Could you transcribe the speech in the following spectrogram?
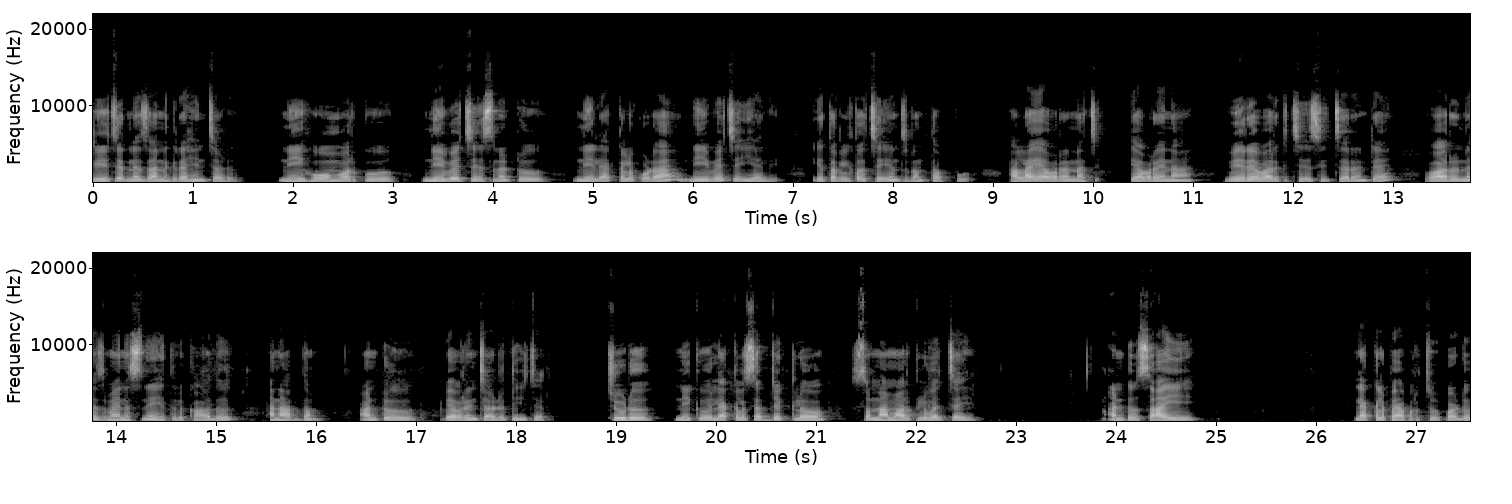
టీచర్ నిజాన్ని గ్రహించాడు. నీ హోంవర్క్ నీవే చేసినట్టు నీ లెక్కలు కూడా నీవే చేయాలి ఇతరులతో చేయించడం తప్పు. అలా ఎవరైనా ఎవరైనా వేరే వారికి చేసి ఇచ్చారంటే వారు నిజమైన స్నేహితులు కాదు అని అర్థం అంటూ వివరించాడు టీచర్. చూడు నీకు లెక్కల సబ్జెక్టులో సున్నా మార్కులు వచ్చాయి అంటూ సాయి లెక్కల పేపర్ చూపాడు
